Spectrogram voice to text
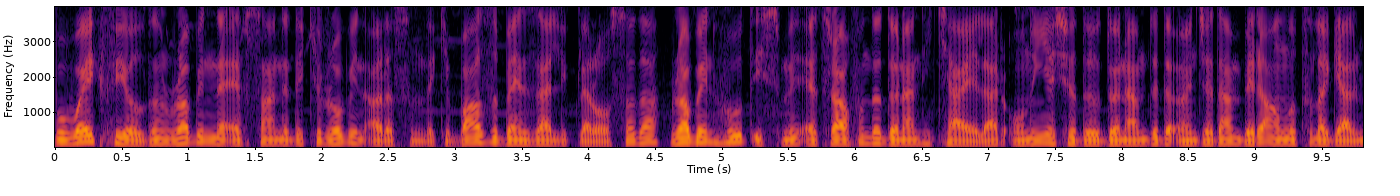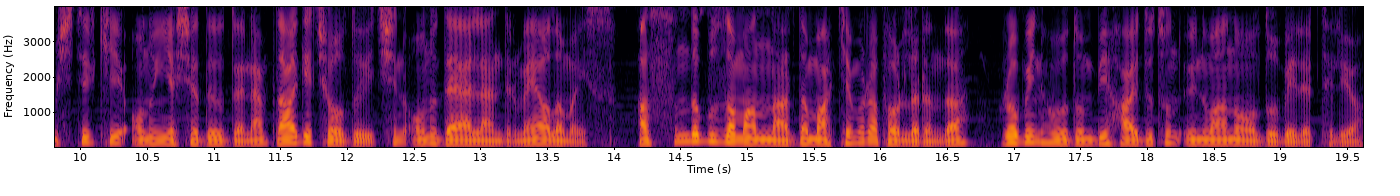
Bu Wakefield'ın Robin'le efsanedeki Robin arasındaki bazı benzerlikler olsa da Robin Hood ismi etrafında dönen hikayeler onun yaşadığı dönemde de önceden beri anlatıla gelmiştir ki onun yaşadığı dönem daha geç olduğu için onu değerlendirmeye alamayız. Aslında bu zamanlarda mahkeme raporlarında Robin Hood'un bir haydutun ünvanı olduğu belirtiliyor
